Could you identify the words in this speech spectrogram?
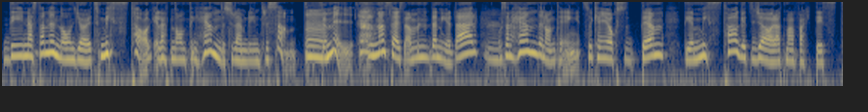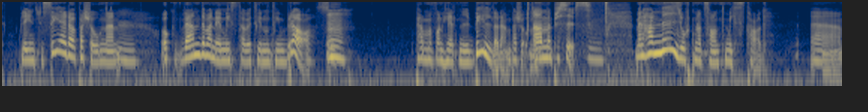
det är nästan när någon gör ett misstag eller att någonting händer så den blir intressant mm. för mig. Innan så är det så här, men den är där mm. och sen händer någonting så kan ju också den, det misstaget göra att man faktiskt blir intresserad av personen mm. och vänder man det misstaget till någonting bra så mm. Kan man få en helt ny bild av den personen. Ja men precis. Mm. Men har ni gjort något sånt misstag? Eh,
